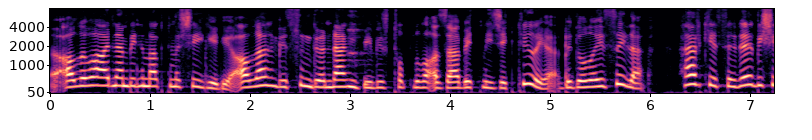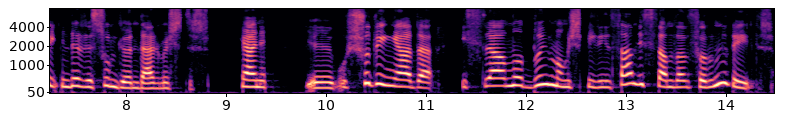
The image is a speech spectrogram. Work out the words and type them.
Allah-u Alem benim aklıma şey geliyor. Allah Resul göndermediği bir topluma azap etmeyecek diyor ya. Ve dolayısıyla herkese de bir şekilde Resul göndermiştir. Yani e, şu dünyada İslam'ı duymamış bir insan İslam'dan sorumlu değildir.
